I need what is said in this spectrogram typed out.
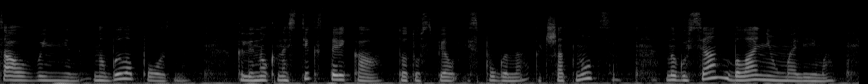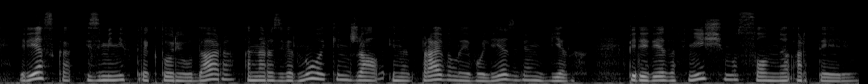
Цао Вэнин, но было поздно. Клинок настиг старика, тот успел испуганно отшатнуться, но Гусян была неумолима. Резко изменив траекторию удара, она развернула кинжал и направила его лезвием вверх, перерезав нищему сонную артерию.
